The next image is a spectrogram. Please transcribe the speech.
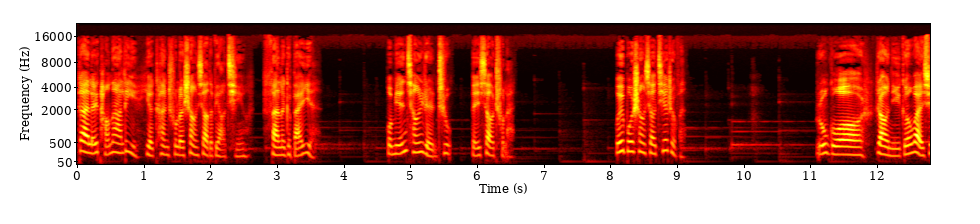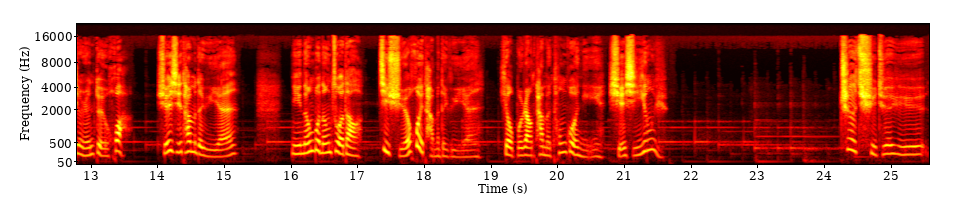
盖雷唐纳利也看出了上校的表情，翻了个白眼。我勉强忍住没笑出来。韦伯上校接着问：“如果让你跟外星人对话，学习他们的语言，你能不能做到既学会他们的语言，又不让他们通过你学习英语？”这取决于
